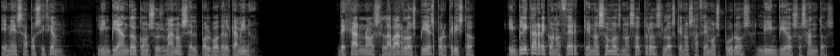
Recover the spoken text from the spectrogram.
en esa posición, limpiando con sus manos el polvo del camino. Dejarnos lavar los pies por Cristo implica reconocer que no somos nosotros los que nos hacemos puros, limpios o santos.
